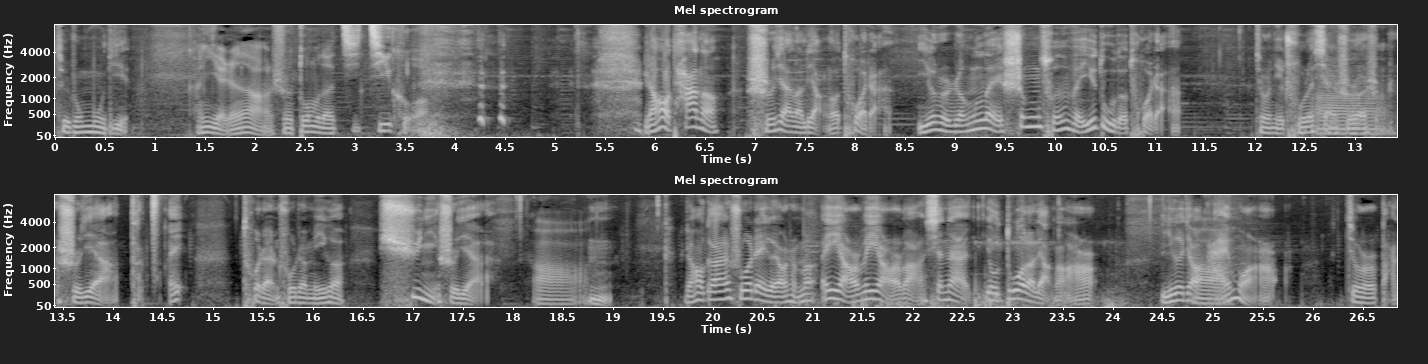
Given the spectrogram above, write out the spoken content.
最终目的？看野人啊，是多么的饥饥渴。然后他呢，实现了两个拓展，一个是人类生存维度的拓展，就是你除了现实的世哦世界啊，它哎拓展出这么一个虚拟世界来。哦，嗯，然后刚才说这个叫什么 AR、VR 吧，现在又多了两个 R，一个叫哦 MR，、就是把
